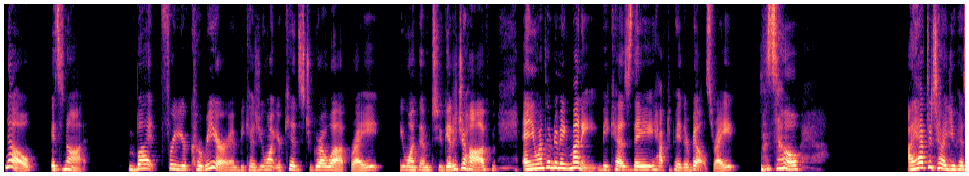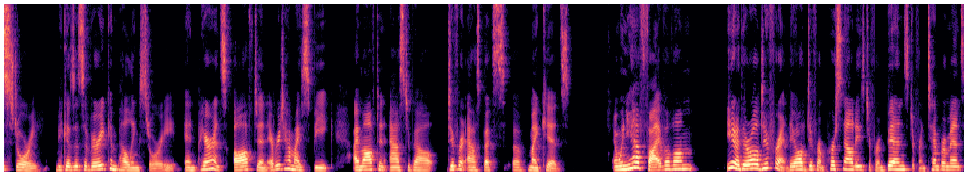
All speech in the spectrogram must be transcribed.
no, it's not. But for your career, and because you want your kids to grow up, right? You want them to get a job and you want them to make money because they have to pay their bills, right? So I have to tell you his story because it's a very compelling story. And parents often, every time I speak, I'm often asked about different aspects of my kids. And when you have five of them, you know, they're all different. They all have different personalities, different bends, different temperaments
